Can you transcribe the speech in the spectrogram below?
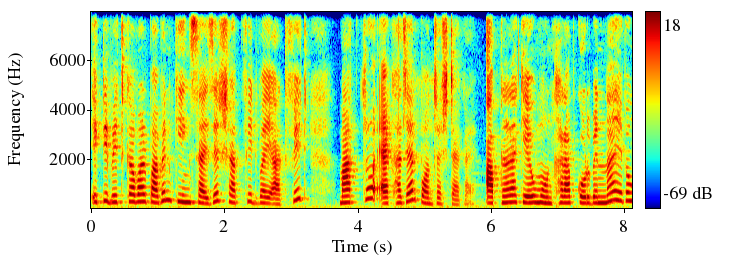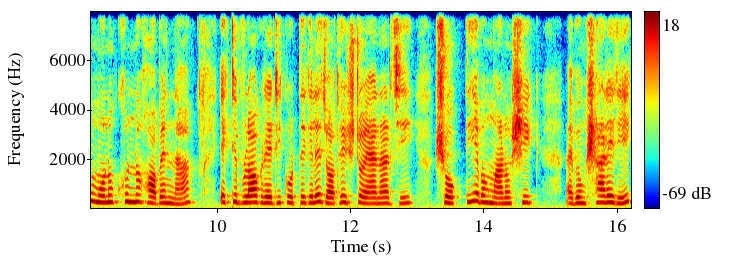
একটি বেড কাভার পাবেন কিং সাইজের সাত ফিট বাই আট ফিট মাত্র এক হাজার পঞ্চাশ টাকায়। আপনারা কেউ মন খারাপ করবেন না এবং মনক্ষুণ্ণ হবেন না। একটি ব্লগ রেডি করতে গেলে যথেষ্ট এনার্জি শক্তি এবং মানসিক এবং শারীরিক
